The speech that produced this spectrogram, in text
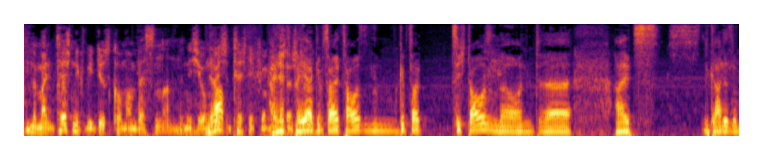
Und meine Technikvideos kommen am besten an, wenn ich irgendwelche Ja, Technik für Let's Player gibt's halt tausend, gibt's halt zigtausende und äh, als gerade so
